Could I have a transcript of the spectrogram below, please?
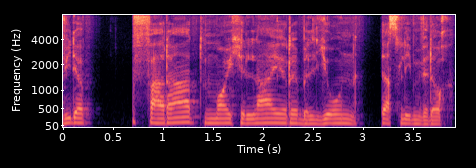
wieder Verrat, Meuchelei, Rebellion, das lieben wir doch.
